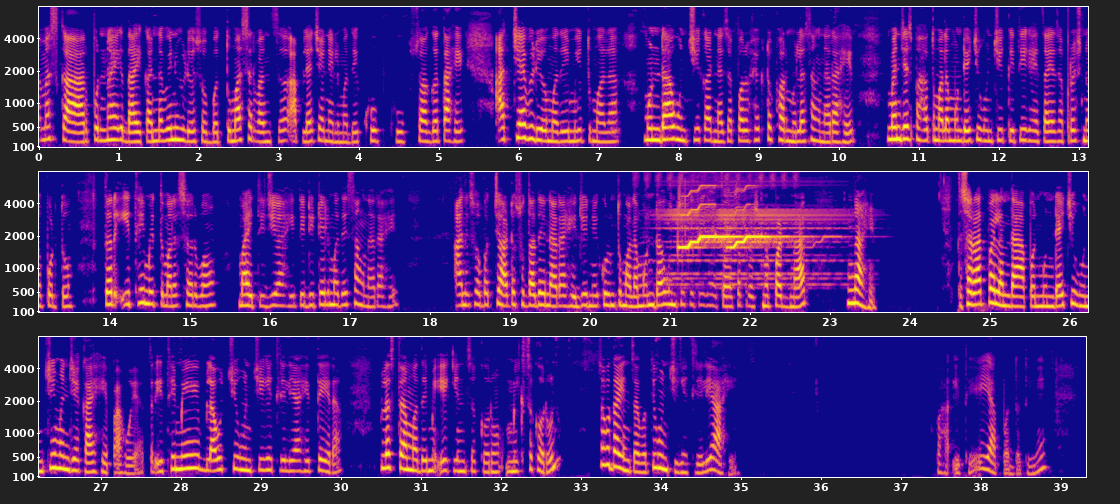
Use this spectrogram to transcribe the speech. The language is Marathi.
नमस्कार. पुन्हा एकदा एका नवीन व्हिडिओसोबत तुम्हा सर्वांचं आपल्या चॅनेलमध्ये खूप खूप स्वागत आहे. आजच्या व्हिडिओमध्ये मी तुम्हाला मुंडा उंची काढण्याचा परफेक्ट फॉर्म्युला सांगणार आहे. म्हणजेच पहा तुम्हाला मुंड्याची उंची किती घ्यायचा याचा प्रश्न पडतो. तर इथे मी तुम्हाला सर्व माहिती जी आहे ती डिटेलमध्ये सांगणार आहे. आणि सोबत चार्टसुद्धा देणार आहे जेणेकरून तुम्हाला मुंडा उंची किती घ्यायचा याचा प्रश्न पडणार नाही. तर सर्वात पहिल्यांदा आपण मुंड्याची उंची म्हणजे काय हे पाहूया. तर इथे मी ब्लाऊजची उंची घेतलेली आहे तेरा. प्लस त्यामध्ये मी एक इंच करून मिक्स करून चौदा इंचावरती उंची घेतलेली आहे. पहा इथे या पद्धतीने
